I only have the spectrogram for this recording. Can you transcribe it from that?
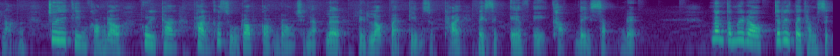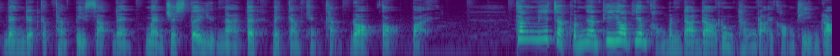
หลัง ช่วยให้ทีมของเรากลุยทางผ่านเข้าสู่รอบก่อนรองชนะเลิศ หรือรอบ 8 ทีมสุดท้ายในศึก FA คัพได้สำเร็จ นั่นทำให้เราจะได้ไปทำศึกแดงเดือดกับทางปีศาจแดงแมนเชสเตอร์ยูไนเต็ดในการแข่งขันรอบต่อไป ทั้งนี้จากผลงานที่ยอดเยี่ยมของบรรดาดาวรุ่งทั้งหลายของทีมเรา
